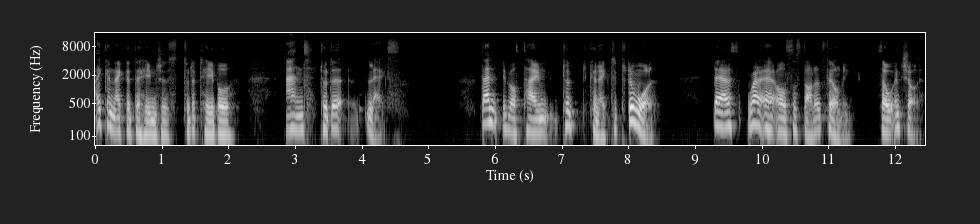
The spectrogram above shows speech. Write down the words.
I connected the hinges to the table and to the legs. Then it was time to connect it to the wall. There's where I also started filming. So enjoy!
